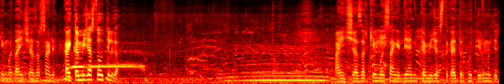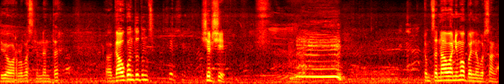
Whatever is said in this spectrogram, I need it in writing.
किंमत ऐंशी हजार सांगले काही कमी जास्त होतील का? ऐंशी हजार किंमत सांगितली आणि कमी जास्त काहीतरी होतील म्हणते. ते व्यवहारला बसल्यानंतर. गाव कोणतं तुमचं? शिर्शी. तुमचं नाव आणि मोबाईल नंबर सांगा.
